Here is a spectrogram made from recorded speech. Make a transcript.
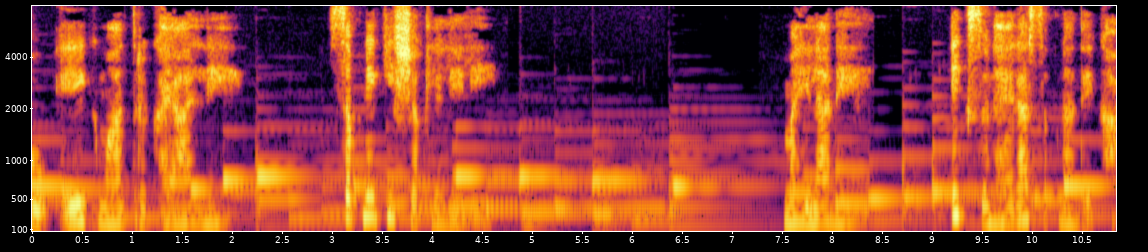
वो एकमात्र ख्याल ने सपने की शक्ल ले ली। महिला ने एक सुनहरा सपना देखा।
